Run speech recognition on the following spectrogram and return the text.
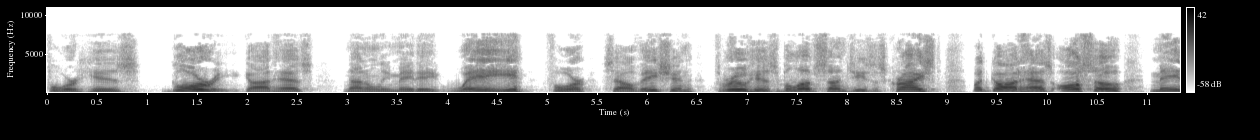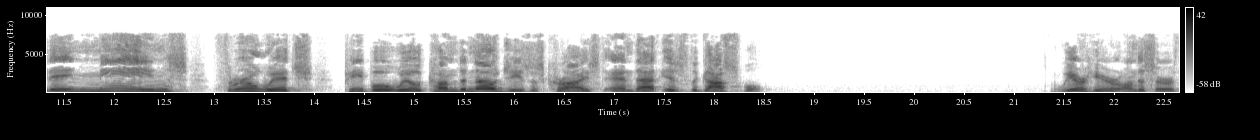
for His glory. God has not only made a way for salvation through His beloved Son Jesus Christ, but God has also made a means through which people will come to know Jesus Christ, and that is the gospel. We are here on this earth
